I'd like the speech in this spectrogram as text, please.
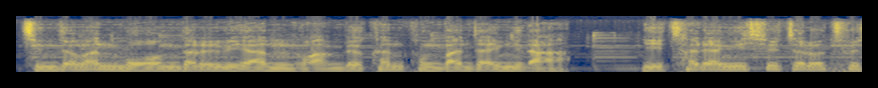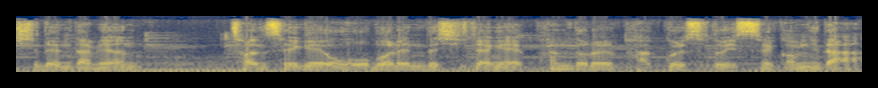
진정한 모험가를 위한 완벽한 동반자입니다. 이 차량이 실제로 출시된다면 전 세계 오버랜드 시장의 판도를 바꿀 수도 있을 겁니다.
